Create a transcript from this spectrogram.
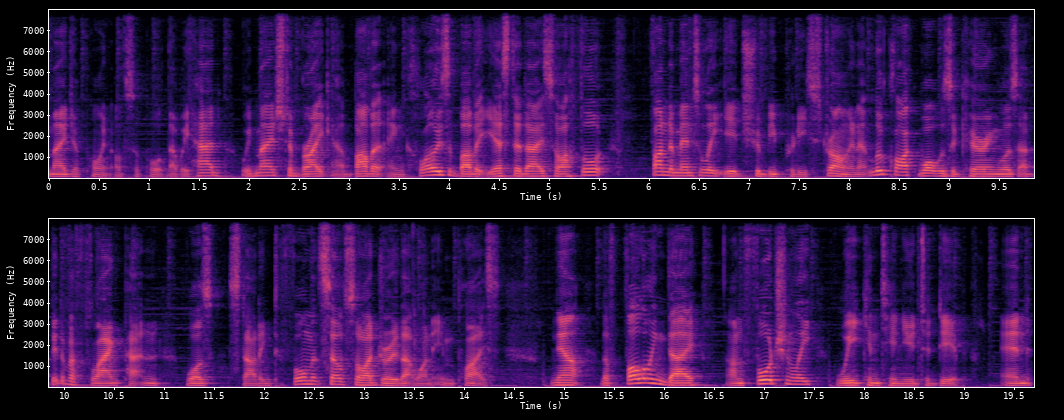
major point of support that we had. We'd managed to break above it and close above it yesterday, so I thought fundamentally it should be pretty strong and it looked like what was occurring was a bit of a flag pattern was starting to form itself so I drew that one in place. Now the following day unfortunately we continued to dip and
